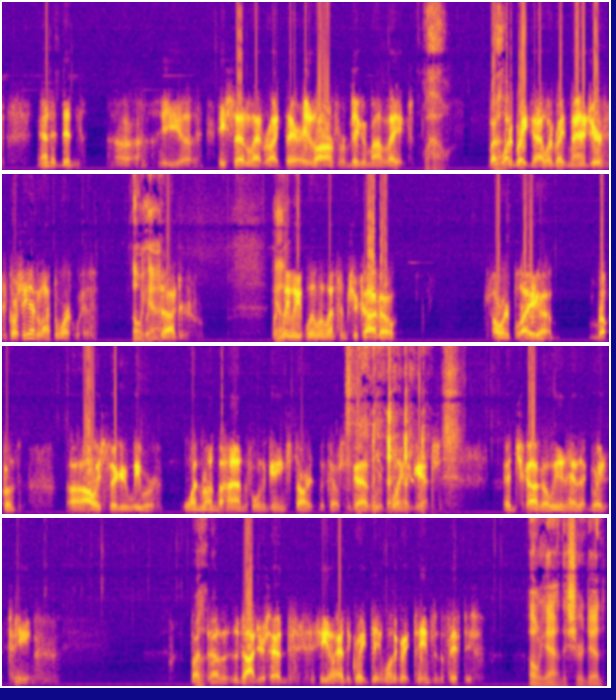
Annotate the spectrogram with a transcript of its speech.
and it didn't. Uh, he uh, he settled that right there. His arms were bigger than my legs. Wow. But Wow. what a great guy! What a great manager! And of course, he had a lot to work with Oh with yeah. the Dodgers. When Yeah. we, we when we went from Chicago over to play uh, Brooklyn, uh, I always figured we were one run behind before the game started because the guys we were playing against. In Chicago, we didn't have that great a team, but uh, the, the Dodgers had, you know, had the great team, one of the great teams in the fifties. Oh yeah, they sure did.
